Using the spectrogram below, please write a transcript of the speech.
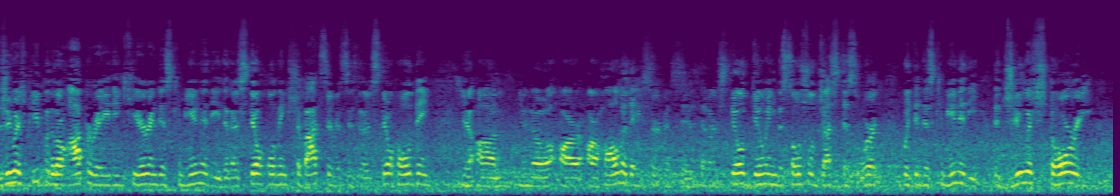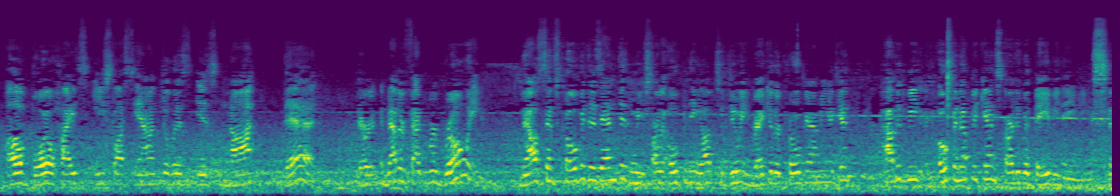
Jewish people that are operating here in this community that are still holding Shabbat services, that are still holding, you know, um, you know our, our holiday services, that are still doing the social justice work within this community. The Jewish story of Boyle Heights, East Los Angeles is not dead. There, as a matter of fact, we're growing. Now, since COVID has ended and we started opening up to doing regular programming again, how did we open up again? Started with baby namings.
